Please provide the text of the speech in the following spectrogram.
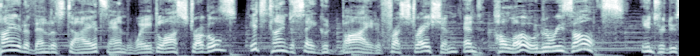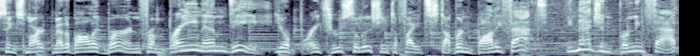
Tired of endless diets and weight loss struggles? It's time to say goodbye to frustration and hello to results. Introducing Smart Metabolic Burn from Brain MD, your breakthrough solution to fight stubborn body fat. Imagine burning fat,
